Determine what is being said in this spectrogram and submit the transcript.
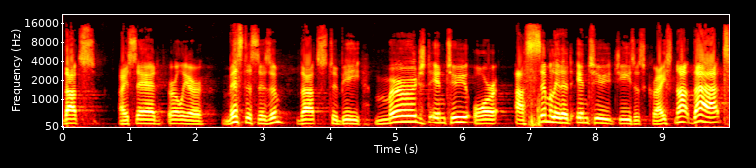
That's, I said earlier, mysticism. That's to be merged into or assimilated into Jesus Christ. Not that,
